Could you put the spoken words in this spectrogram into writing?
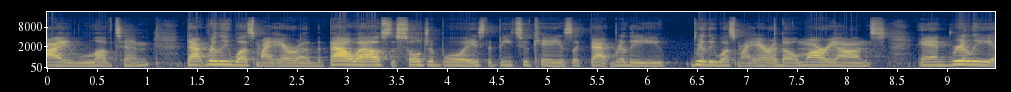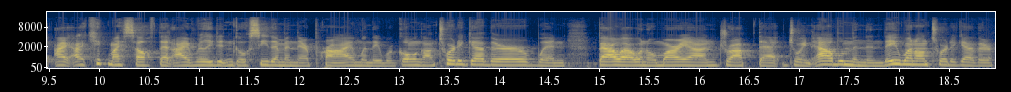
I loved him. That really was my era. The Bow Wows, the Soulja Boys, the B2Ks, like, that really really was my era though Marions and really I, I kick myself that I really didn't go see them in their prime when they were going on tour together when Bow Wow and Omarion dropped that joint album and then they went on tour together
